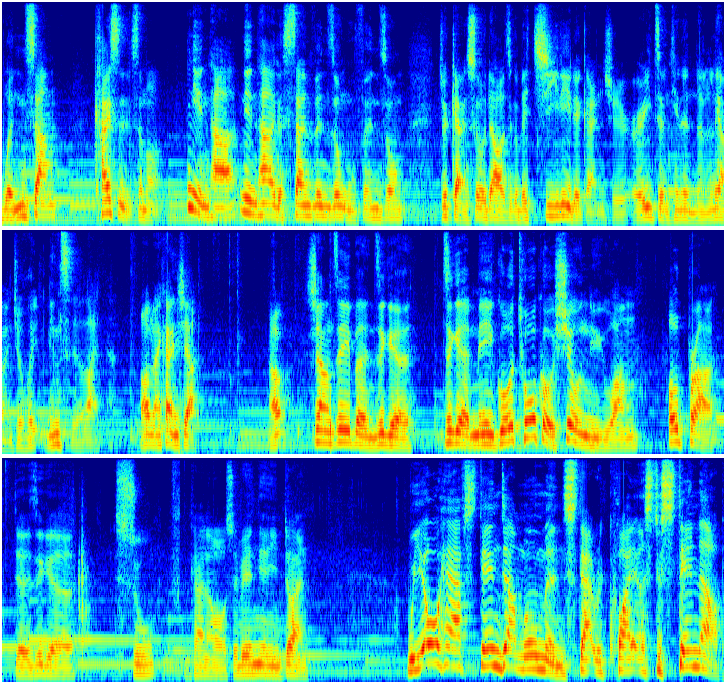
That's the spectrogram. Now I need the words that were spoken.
文章，开始什么念它，念它个三分钟、五分钟。就感受到这个被激励的感觉，而一整天的能量就会因此而来。好，我们来看一下，好像这一本这个这个美国脱口秀女王 Oprah 的这个书，你看哦，随便念一段：We all have stand-up moments that require us to stand up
